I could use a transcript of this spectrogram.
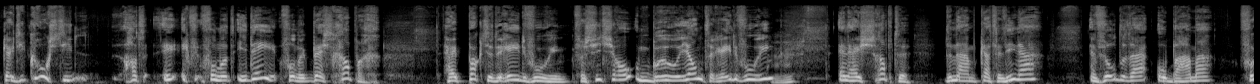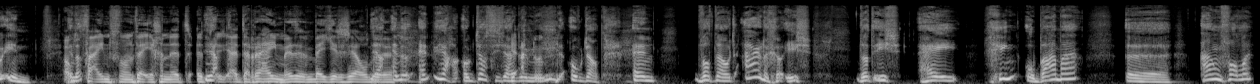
Kijk, die Kroes die had. Ik ik vond het idee vond ik best grappig. Hij pakte de redenvoering van Cicero, een briljante redenvoering. Mhm. En hij schrapte de naam Catalina en vulde daar Obama voor in. Ook fijn vanwege het, het, Ja. het rijmen. Een beetje dezelfde... Ja, en, en, ja ook dat is niet- ook dat. En wat nou het aardige is, dat is hij ging Obama eh, aanvallen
